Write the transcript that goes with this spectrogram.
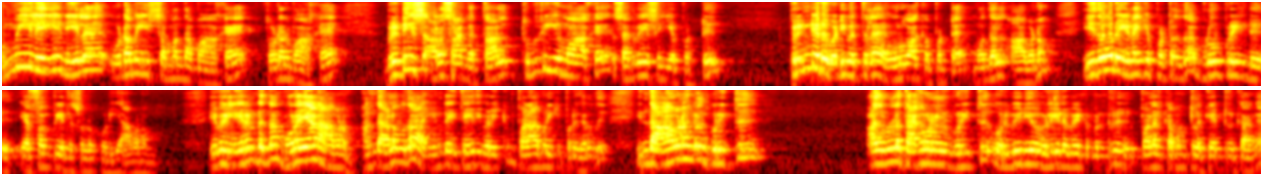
உண்மையிலேயே நில உடைமை சம்பந்தமாக தொடர்பாக பிரிட்டிஷ் அரசாங்கத்தால் துல்லியமாக சர்வே செய்யப்பட்டு பிரிண்டடு வடிவத்தில் உருவாக்கப்பட்ட முதல் ஆவணம். இதோடு இணைக்கப்பட்டது தான் ப்ளூ பிரிண்ட் எஃப்எம்பி என்று சொல்லக்கூடிய ஆவணம். இவைகள் இரண்டு தான் முறையான ஆவணம். அந்த அளவு தான் இன்றைய தேதி வரைக்கும் பராமரிக்கப்படுகிறது. இந்த ஆவணங்கள் குறித்து அதில் உள்ள தகவல்கள் குறித்து ஒரு வீடியோ வெளியிட வேண்டும் என்று பலர் கமெண்ட்ல கேட்டிருக்காங்க.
